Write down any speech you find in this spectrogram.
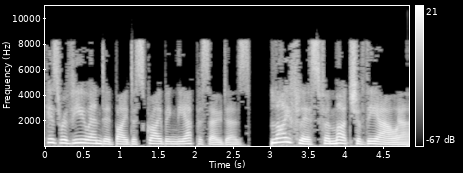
His review ended by describing the episode as lifeless for much of the hour,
